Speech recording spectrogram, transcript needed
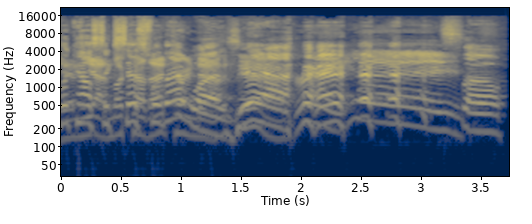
look how yeah, successful that, turned was. out. Yeah, great, yay! so,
